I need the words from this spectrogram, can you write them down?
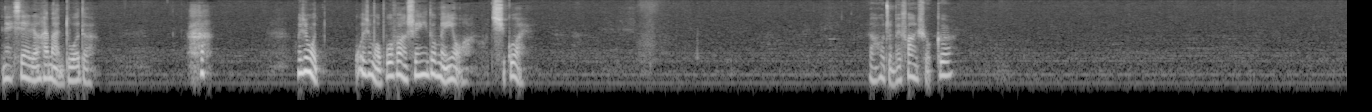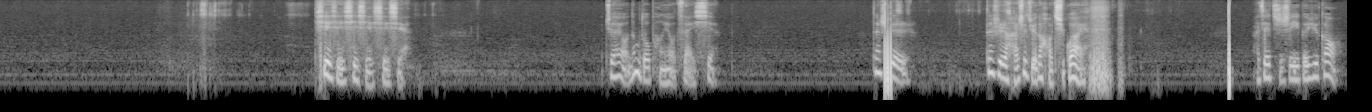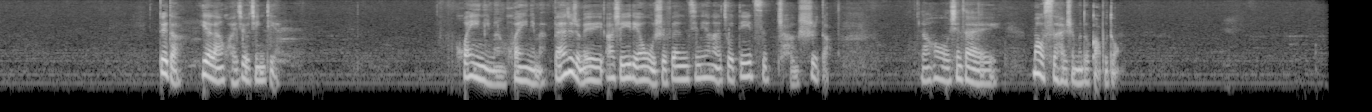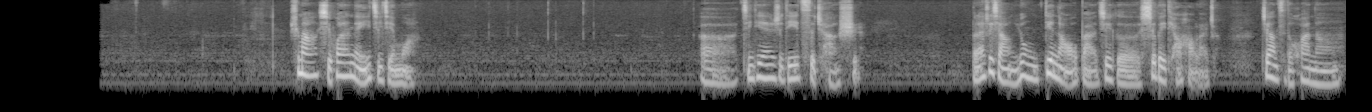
那现在人还蛮多的。为什么我为什么我播放声音都没有啊？奇怪。然后准备放一首歌。谢谢谢谢谢谢，居然有那么多朋友在线，但是但是还是觉得好奇怪，而且只是一个预告。对的，夜阑怀旧经典，欢迎你们，欢迎你们。本来是准备二十一点五十分今天来做第一次尝试的。然后现在，貌似还什么都搞不懂，是吗？喜欢哪一集节目啊？呃，今天是第一次尝试，本来是想用电脑把这个设备调好来着，这样子的话呢，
